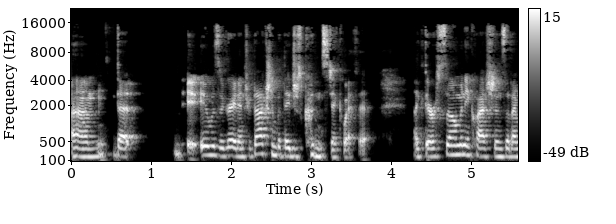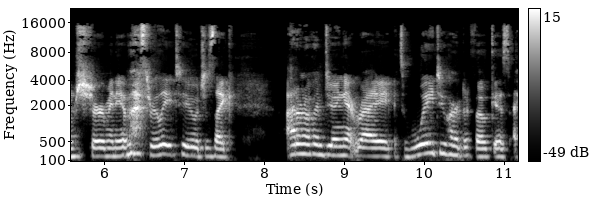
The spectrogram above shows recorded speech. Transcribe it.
um, that it, it was a great introduction, but they just couldn't stick with it. Like, there are so many questions that I'm sure many of us relate to, which is like, I don't know if I'm doing it right. It's way too hard to focus. I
